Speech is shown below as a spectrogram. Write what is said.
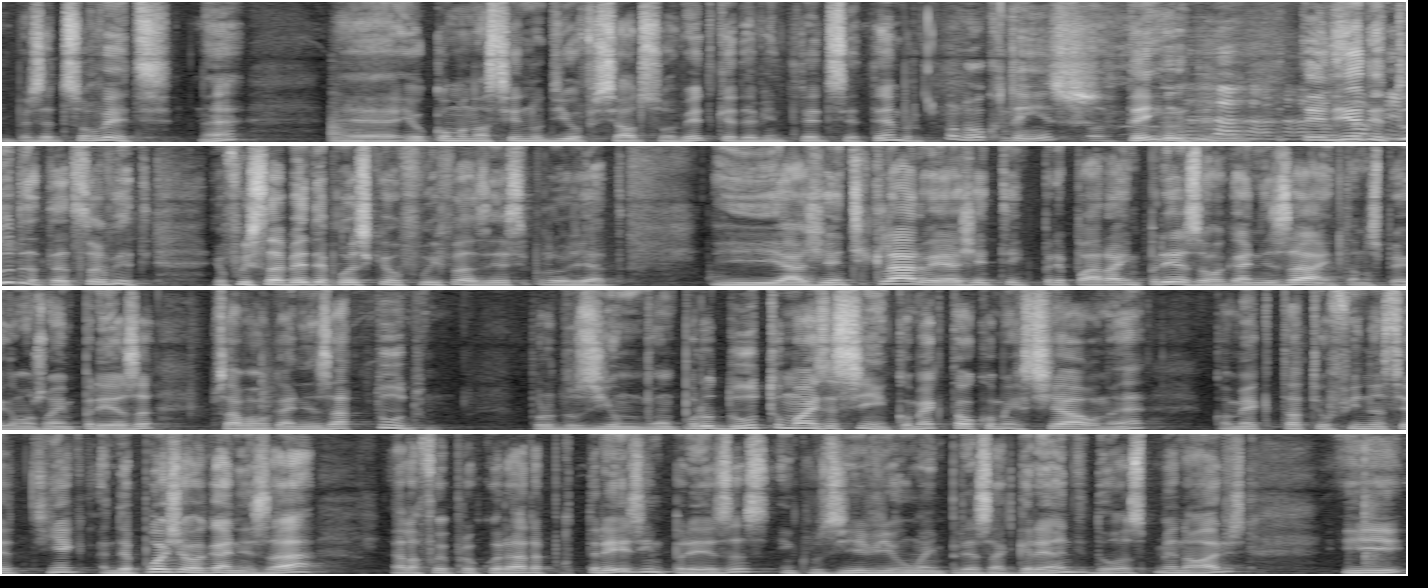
empresa de sorvetes, né? É, eu, como nasci no dia oficial do sorvete, que é dia 23 de setembro. O louco tem isso? Tem. tem dia de tudo, até de sorvete. Eu fui saber depois que eu fui fazer esse projeto. E a gente, claro, é, a gente tem que preparar a empresa, organizar. Então, nós pegamos uma empresa, precisava organizar tudo. Produzir um bom produto, mas assim, como é que está o comercial, né? Como é que está o teu financeiro? Tinha, depois de organizar, ela foi procurada por três empresas, inclusive uma empresa grande, duas menores, e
